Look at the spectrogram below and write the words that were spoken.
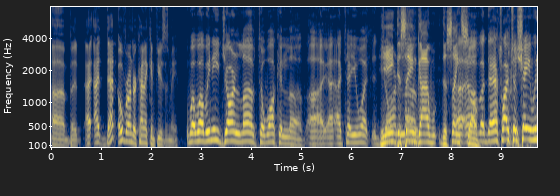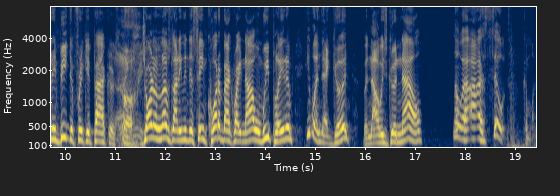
Uh, but I, I that over under kind of confuses me. well, well, we need Jordan Love to walk in love. Uh, I, I tell you what, he ain't the same guy the Uh, Saints uh, saw. but that's why it's a shame we didn't beat the freaking Packers. Jordan Love's not even the same quarterback right now. When we played him, he wasn't that good, but now he's good now. No, I, I still come on.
